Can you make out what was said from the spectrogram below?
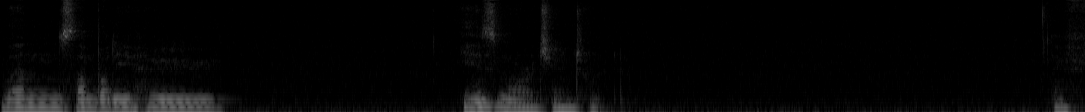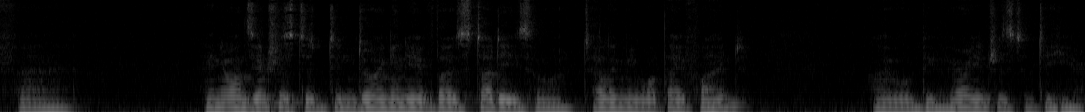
than somebody who is more attuned to it? If uh, anyone's interested in doing any of those studies or telling me what they find, I will be very interested to hear.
